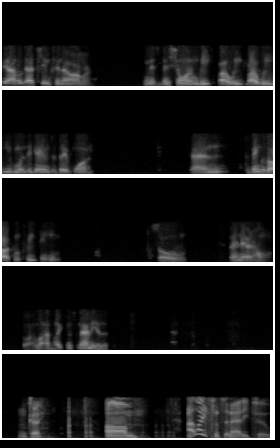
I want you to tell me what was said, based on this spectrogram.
Seattle got chinks in their armor. And it's been showing week by week by week, even with the games that they've won. And the Bengals are a complete team. So, been there at home. So I, I like Cincinnati in it. Okay. Um, I like Cincinnati too.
